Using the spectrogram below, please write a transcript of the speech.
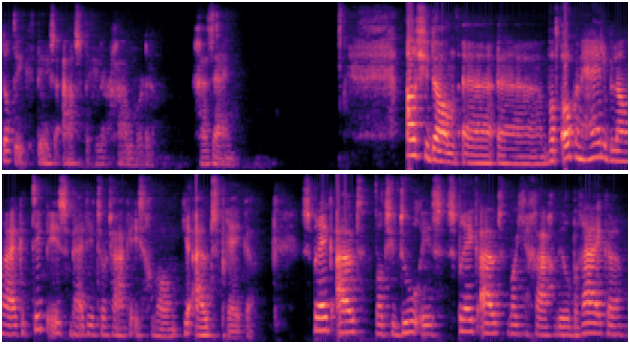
dat ik deze A-speler ga worden, ga zijn? Als je dan, uh, uh, wat ook een hele belangrijke tip is bij dit soort zaken, is gewoon je uitspreken. Spreek uit wat je doel is. Spreek uit wat je graag wil bereiken.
